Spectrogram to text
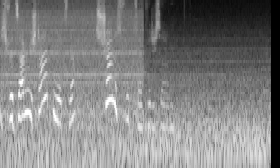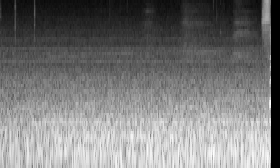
Ich würde sagen, wir starten jetzt, ne? Schönes Flugzeug, würde ich sagen. So.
